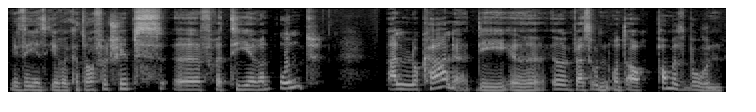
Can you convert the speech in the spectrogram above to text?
wie sie jetzt ihre Kartoffelchips äh, frittieren und alle Lokale, die äh, irgendwas und, und auch Pommesbuden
